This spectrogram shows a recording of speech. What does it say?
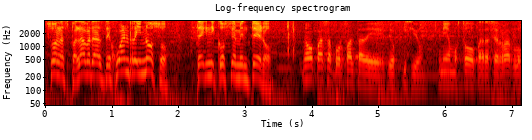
Son las palabras de Juan Reynoso, técnico cementero. No, pasa por falta de, oficio. Teníamos todo para cerrarlo.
